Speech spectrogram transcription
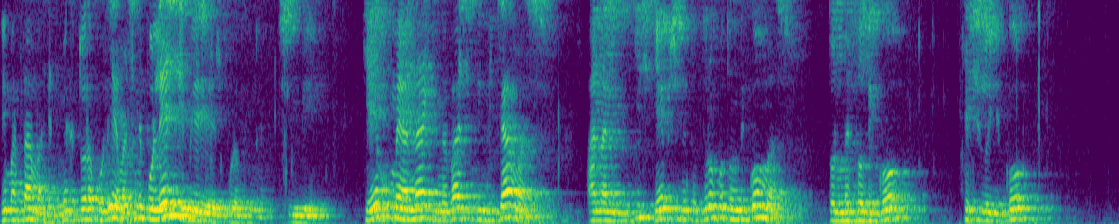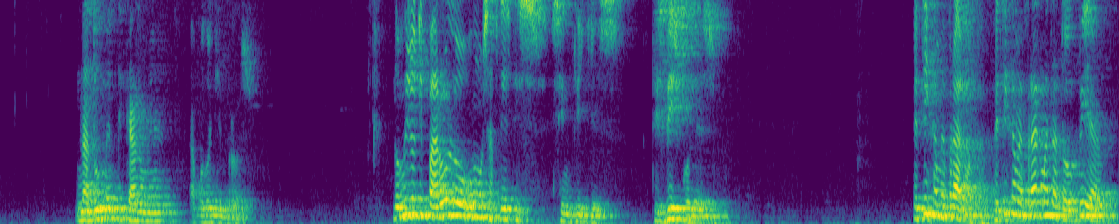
βήματά μας, γιατί μέχρι τώρα πολλοί μας είναι πολλές οι εμπειρίες που έχουν συμβεί. Και έχουμε ανάγκη με βάση την δικιά μας αναλυτική σκέψη, με τον τρόπο τον δικό μας, τον μεθοδικό και συλλογικό, να δούμε τι κάνουμε από εδώ και μπρος. Νομίζω ότι παρόλο όμως αυτές τις συνθήκες, τις δύσκολες, πετύχαμε πράγματα. Πετύχαμε πράγματα τα οποία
